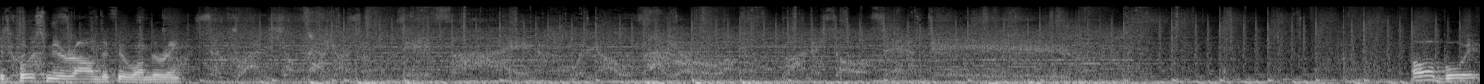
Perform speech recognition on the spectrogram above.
It pulls me around if you're wondering. Oh boy.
